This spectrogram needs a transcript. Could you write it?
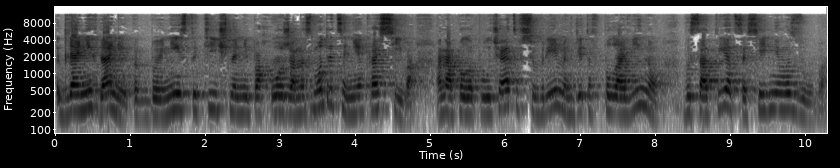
Для них, да, не, как бы не эстетично, не похоже, она смотрится некрасиво. Она получается все время где-то в половину высоты от соседнего зуба.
